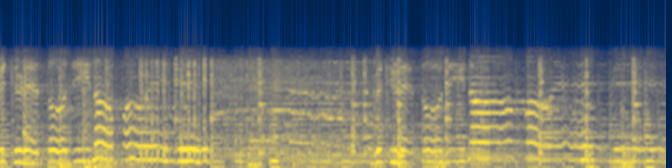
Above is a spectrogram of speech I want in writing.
بچھڑے تو جی نہ پائیں گے۔ بچھڑے تو جی نہ پائیں گے۔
